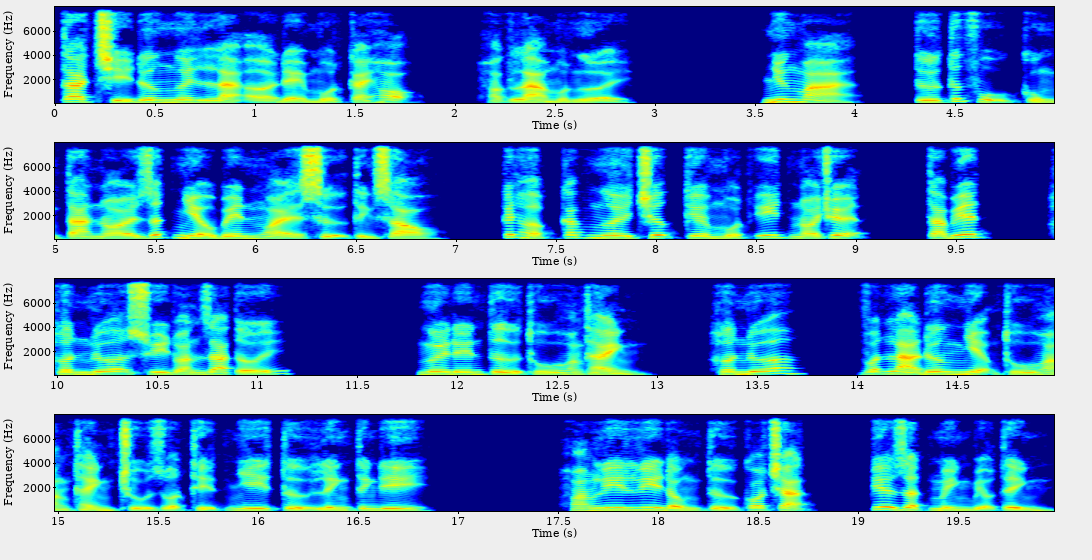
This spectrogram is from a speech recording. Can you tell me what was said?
ta chỉ đưa ngươi là ở để một cái họ, hoặc là một người. Nhưng mà, từ tức phụ cùng ta nói rất nhiều bên ngoài sự tình sau, kết hợp các ngươi trước kia một ít nói chuyện, ta biết, hơn nữa suy đoán ra tới. Ngươi đến từ thú hoàng thành, hơn nữa, vẫn là đương nhiệm thú hoàng thành chủ ruột thịt nhi tử linh tinh đi. Hoàng ly ly đồng tử co chặt, kia giật mình biểu tình,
